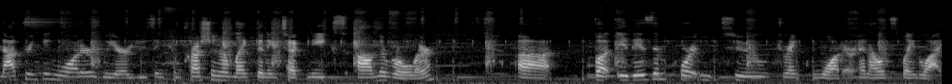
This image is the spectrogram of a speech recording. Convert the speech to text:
not drinking water. We are using compression and lengthening techniques on the roller. Uh, but it is important to drink water, and I'll explain why.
